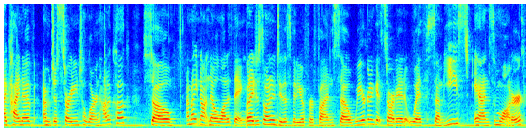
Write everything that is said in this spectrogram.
I kind of, I'm just starting to learn how to cook. So I might not know a lot of things, but I just wanted to do this video for fun. So we are gonna get started with some yeast and some water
